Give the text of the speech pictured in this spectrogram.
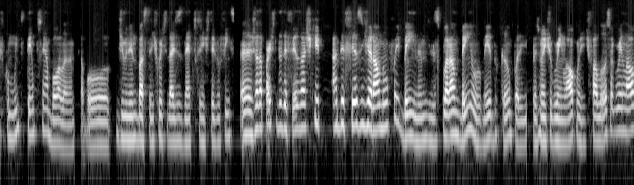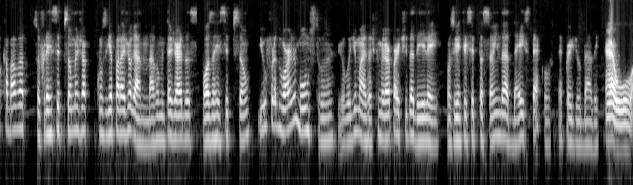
ficou muito tempo sem a bola, né? Acabou diminuindo bastante a quantidade de snaps que a gente teve ofensivo. É, já da parte da defesa, acho que a defesa em geral não foi bem, né? Eles exploraram bem o meio do campo ali, principalmente o Greenlaw, como a gente falou, só que o Greenlaw acabava sofrendo recepção, mas já conseguia parar de jogar, não dava muitas jardas após a recepção. E o Fred Warner, monstro, né? Jogou demais, acho que a melhor partida dele aí. Conseguiu a interceptação ainda 10 tackles, né? Perdi o dado aí. É, o,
